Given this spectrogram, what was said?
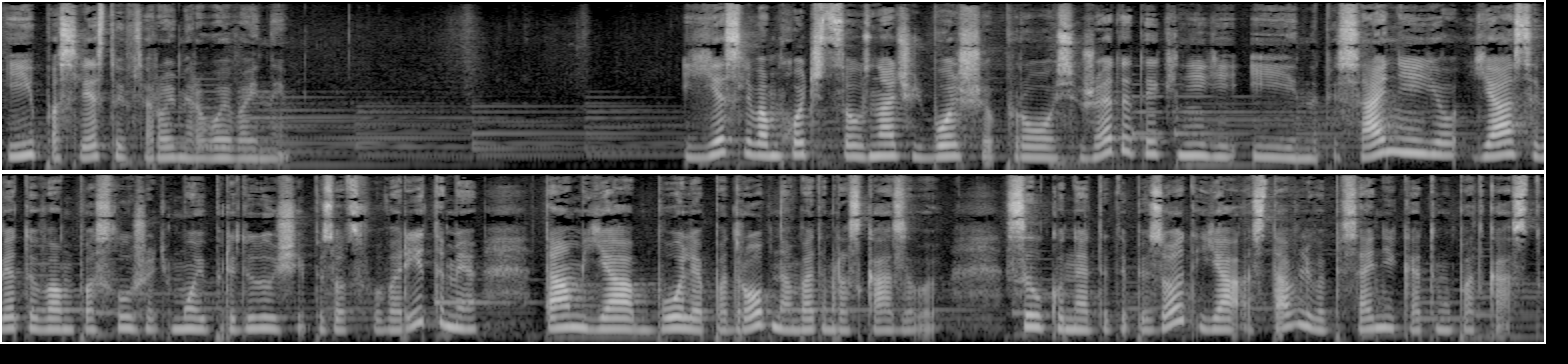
и последствий Второй мировой войны. Если вам хочется узнать чуть больше про сюжет этой книги и написание ее, я советую вам послушать мой предыдущий эпизод с фаворитами. Там я более подробно об этом рассказываю. Ссылку на этот эпизод я оставлю в описании к этому подкасту.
